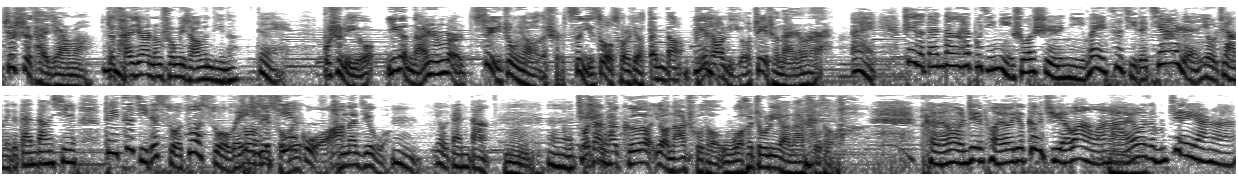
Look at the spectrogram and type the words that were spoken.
这是台阶吗？这台阶能说明啥问题呢？对，不是理由。一个男人味儿最重要的是自己做错了就要担当，别找理由，这是男人味儿。哎，这个担当还不仅仅说是你为自己的家人有这样的一个担当心，对自己的所作所为这个结果，承担结果。嗯，有担当。嗯，嗯，不但他哥要拿锄头，我和周丽要拿锄头。可能我们这朋友就更绝望了哈，我怎么这样啊？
